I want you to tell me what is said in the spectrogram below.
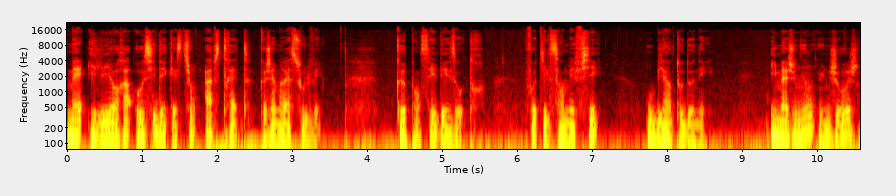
Mais il y aura aussi des questions abstraites que j'aimerais soulever. Que penser des autres? Faut-il s'en méfier ou bien tout donner? Imaginons une jauge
